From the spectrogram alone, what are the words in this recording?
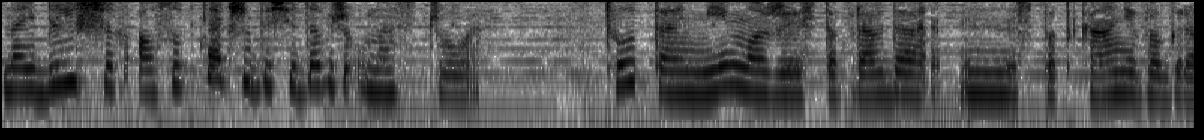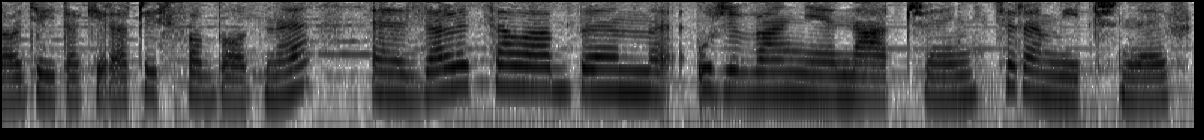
najbliższych osób, tak żeby się dobrze u nas czuły? Tutaj, mimo że jest to prawda mm, spotkanie w ogrodzie i takie raczej swobodne, e, zalecałabym używanie naczyń ceramicznych.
